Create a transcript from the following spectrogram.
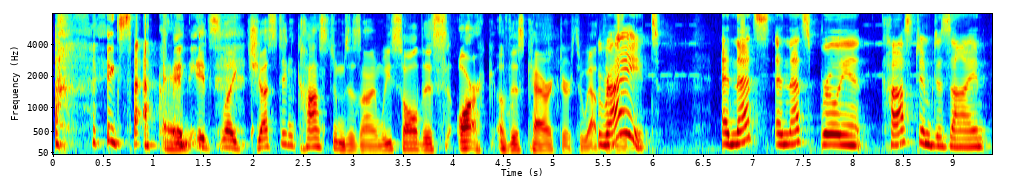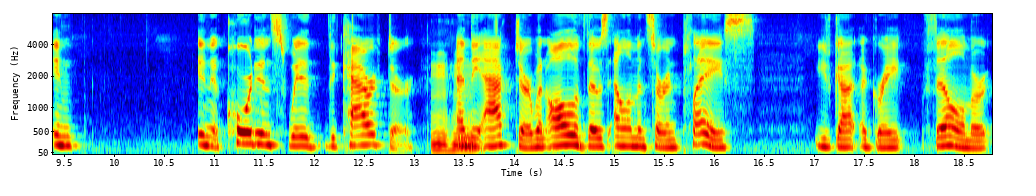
exactly. And it's like just in costume design, we saw this arc of this character throughout the movie. right and that's and that's brilliant costume design in in accordance with the character and the actor when all of those elements are in place you've got a great film or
